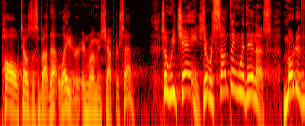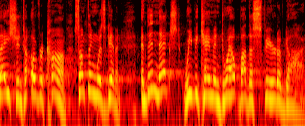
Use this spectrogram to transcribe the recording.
Paul tells us about that later in Romans chapter 7. So we changed. There was something within us, motivation to overcome. Something was given. And then next, we became indwelt by the Spirit of God.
